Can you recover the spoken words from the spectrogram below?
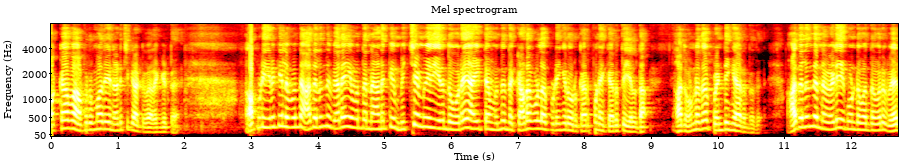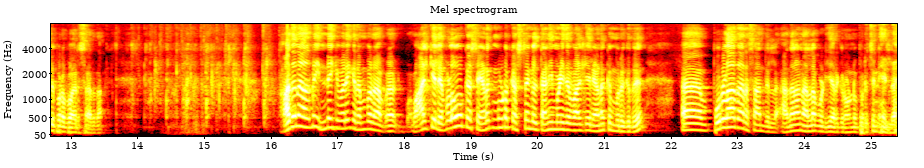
பக்காவாக அப்புறம் மாதிரியே நடிச்சு காட்டுவார் என்கிட்ட. அப்படி இருக்கையில் வந்து அதுலேருந்து விலையை வந்த நானுக்கு மிச்சம் மீதி இருந்த ஒரே ஐட்டம் வந்து இந்த கடவுள் அப்படிங்கிற ஒரு கற்பனை கருத்தியல் தான். அது ஒன்று தான் பெண்டிங்காக இருந்தது. அதுலேருந்து என்னை வெளியே கொண்டு வந்தவர் வேலு பிரபாகர் சார் தான். அதனால தான் இன்றைக்கு வரைக்கும் ரொம்ப வாழ்க்கையில் எவ்வளவோ கஷ்டம் எனக்கும் கூட கஷ்டங்கள் தனி மனித வாழ்க்கையில் எனக்கும் இருக்குது. பொருளாதார சார்ந்து இல்லை. அதெல்லாம் நல்லபடியாக இருக்கிற ஒன்றும் பிரச்சனை இல்லை.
